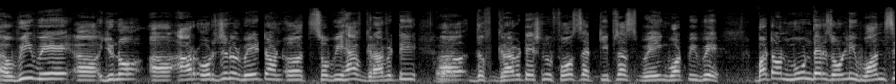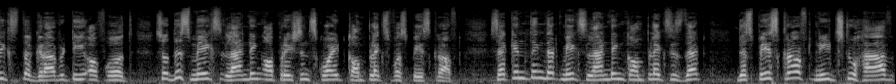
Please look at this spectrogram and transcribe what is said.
uh, we weigh, uh, you know, uh, our original weight on Earth. So we have gravity, uh, right. the gravitational force that keeps us weighing what we weigh. But on Moon, there is only one-sixth the gravity of Earth. So this makes landing operations quite complex for spacecraft. Second thing that makes landing complex is that the spacecraft needs to have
